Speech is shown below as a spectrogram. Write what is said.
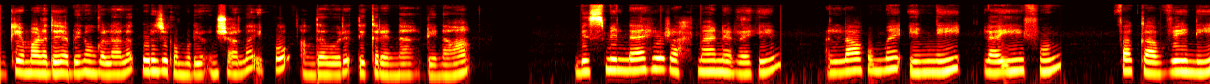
முக்கியமானது அப்படின்னு உங்களால் புரிஞ்சுக்க முடியும் இன்ஷால்லா இப்போ அந்த ஒரு திக்கர் என்ன அப்படின்னா பிஸ்மில்லாஹி ரஹ்மான் ரஹீம். அல்லாஹும்ம இன்னி லயீஃபுன் ஃபகவ்வினி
